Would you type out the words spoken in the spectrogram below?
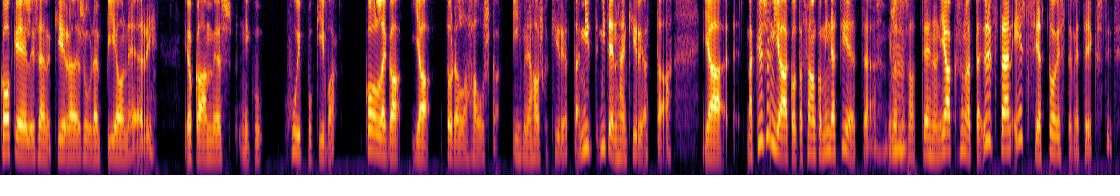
kokeellisen kirjallisuuden pioneeri, joka on myös niin kun, huippukiva kollega ja todella hauska ihminen, hauska kirjoittaa. Mit, miten hän kirjoittaa. Ja mä kysyn Jaakolta, saanko minä tietää, millaisen mm. sä oot tehnyt. Jaakko sanoi, että yritetään etsiä toistemme tekstit.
